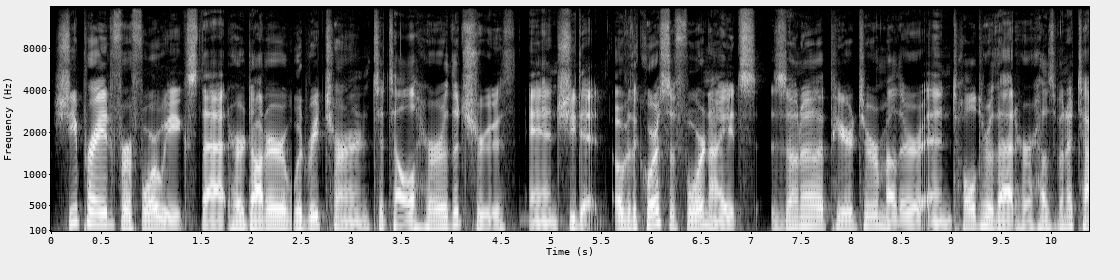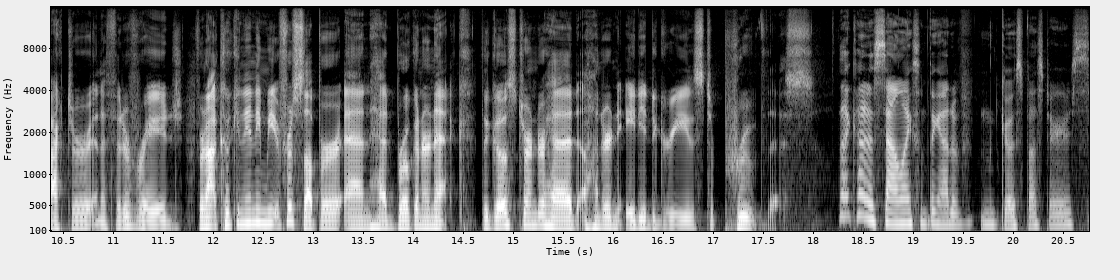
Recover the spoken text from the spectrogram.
She prayed for four weeks that her daughter would return to tell her the truth, and she did. Over the course of four nights, Zona appeared to her mother and told her that her husband attacked her in a fit of rage for not cooking any meat for supper and had broken her neck. The ghost turned her head 180 degrees to prove this. That kind of sound like something out of Ghostbusters.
